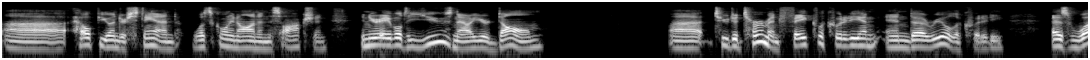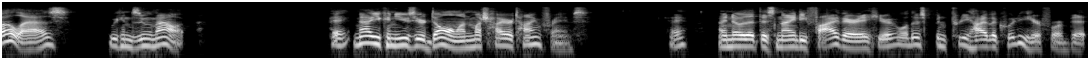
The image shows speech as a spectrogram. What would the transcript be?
uh, help you understand what's going on in this auction, and you're able to use now your DOM to determine fake liquidity and, and real liquidity as well as we can zoom out. Okay, now you can use your DOM on much higher time frames. Okay, I know that this 95 area here, well, there's been pretty high liquidity here for a bit.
